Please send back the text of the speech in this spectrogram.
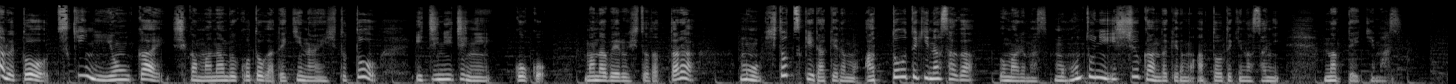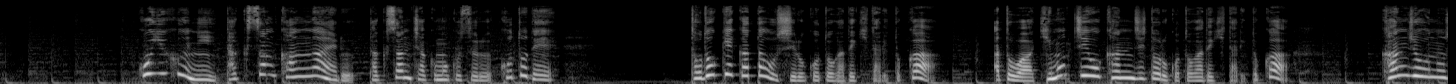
なると月に4回しか学ぶことができない人と1日に5個学べる人だったらもう一月だけでも圧倒的な差が生まれます。もう本当に1週間だけでも圧倒的な差になっていきます。こういうふうにたくさん考える、たくさん着目することで、届け方を知ることができたりとか、あとは気持ちを感じ取ることができたりとか、感情の思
